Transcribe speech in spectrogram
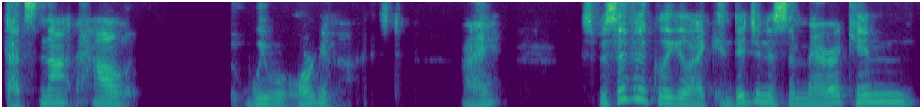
That's not how we were organized, right? Specifically, like Indigenous American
